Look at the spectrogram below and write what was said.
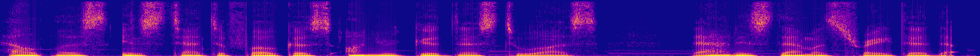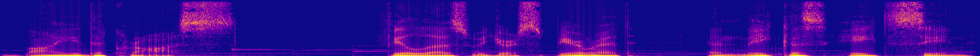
help us instead to focus on your goodness to us that is demonstrated by the cross. Fill us with your Spirit and make us hate sin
